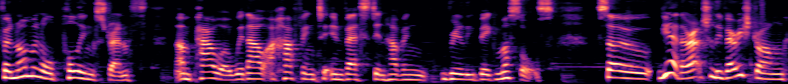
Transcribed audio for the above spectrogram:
phenomenal pulling strength and power without having to invest in having really big muscles. So, yeah, they're actually very strong,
